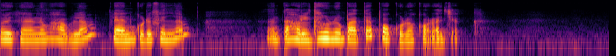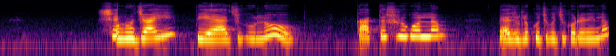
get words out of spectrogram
ওই কারণে ভাবলাম প্ল্যান করে ফেললাম। তাহলে ধনে পাতা পকোড়া করা যাক। সে অনুযায়ী পেঁয়াজগুলো কাটতে শুরু করলাম। পেঁয়াজগুলো কুচি কুচি করে নিলাম।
